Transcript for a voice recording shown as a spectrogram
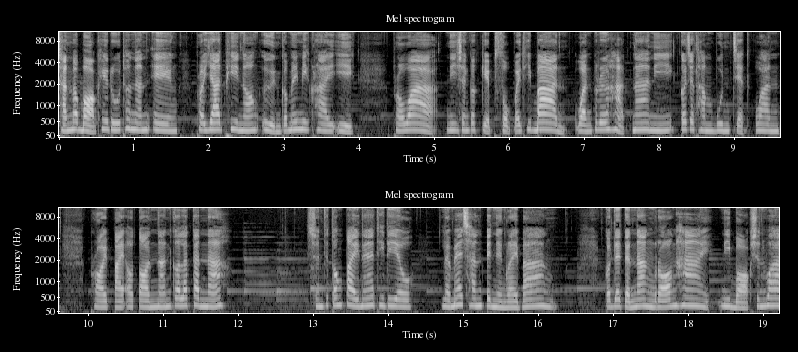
ฉันมาบอกให้รู้เท่านั้นเอง เพราะญาติพี่น้องอื่นก็ไม่มีใครอีก เพราะว่านี่ฉันก็เก็บศพไว้ที่บ้าน วันพฤหัสหน้านี้ก็จะทำบุญเจ็ดวัน พลอยไปเอาตอนนั้นก็แล้วกันนะ ฉันจะต้องไปแน่ทีเดียว แล้วแม่ฉันเป็นอย่างไรบ้าง ก็ได้แต่นั่งร้องไห้ นี่บอกฉันว่า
